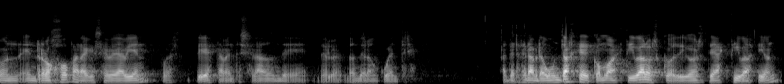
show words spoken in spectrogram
en rojo para que se vea bien, pues directamente será donde, donde lo encuentre. La tercera pregunta es que cómo activa los códigos de activación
